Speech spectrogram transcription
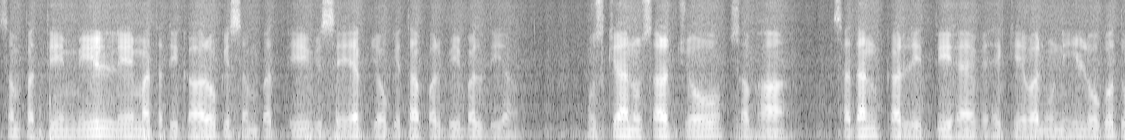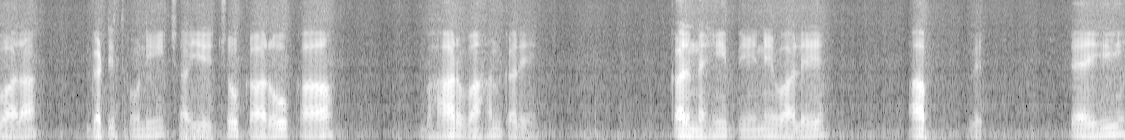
संपत्ति, मील ने मताधिकारों की संपत्ति विषयक योग्यता पर भी बल दिया। उसके अनुसार जो सभा सदन कर लेती है, वह केवल उन्हीं लोगों द्वारा गठित होनी चाहिए जो कारों का भार वाहन करें। कर नहीं देने वाले अब ही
